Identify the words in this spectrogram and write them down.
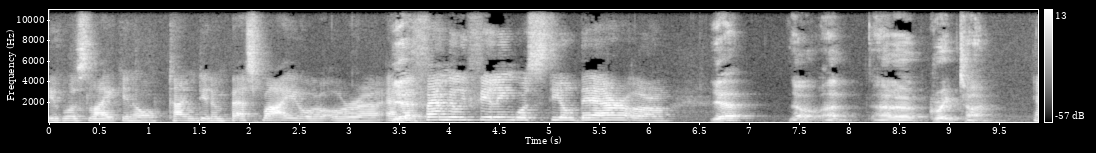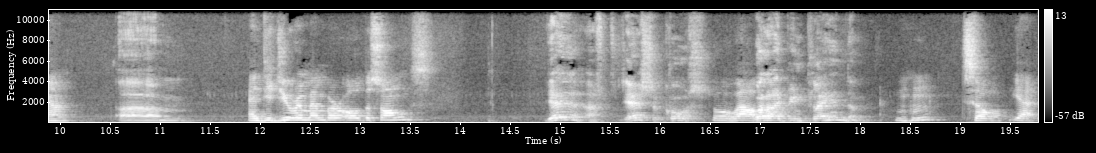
it was like you know, time didn't pass by, or or uh, and Yeah. the family feeling was still there, or Yeah, no, I had a great time. yeah. Um, And did you remember all the songs? yeah, yes, of course. Oh wow. Well, I'd been playing them. mm-hmm. So yeah.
